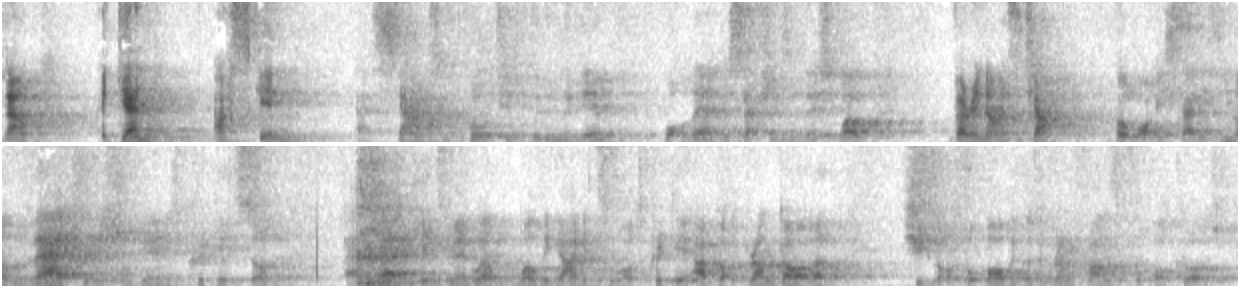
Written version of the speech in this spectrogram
Now, again, asking uh, scouts and coaches within the game what are their perceptions of this? Well, very nice chap, but what he said is, you know, their traditional game is cricket, so uh, their kids may well, well be guided towards cricket. I've got a granddaughter, she's got a football because her grandfather's a football coach.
